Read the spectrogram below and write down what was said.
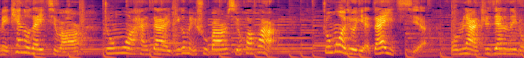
每天都在一起玩，周末还在一个美术班学画画，周末就也在一起。我们俩之间的那种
